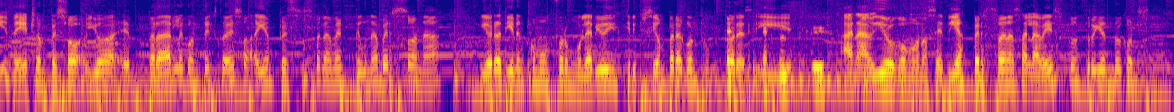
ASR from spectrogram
Y de hecho empezó, yo eh, para darle contexto a eso, ahí empezó solamente una persona y ahora tienen como un formulario de inscripción para constructores y sí. han habido como, no sé, 10 personas a la vez construyendo conceptos.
